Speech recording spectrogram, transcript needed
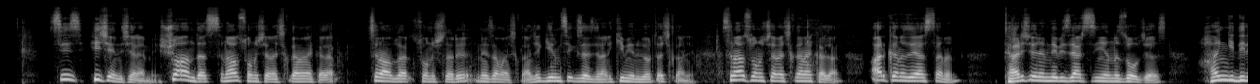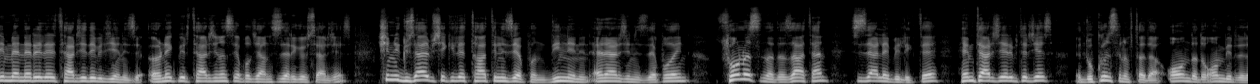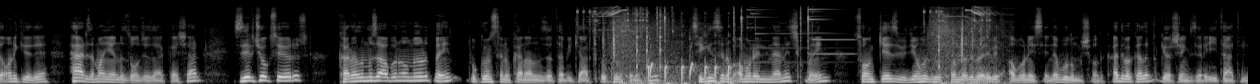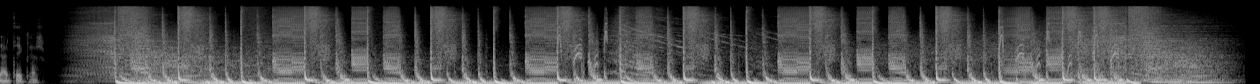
siz hiç endişelenmeyin. Şu anda sınav sonuçları açıklanana kadar sınavlar sonuçları ne zaman açıklanacak? 28 Haziran 2024 açıklanacak. Sınav sonuçları açıklanana kadar arkanıza yaslanın. Tercih önemli bizler sizin yanınızda olacağız. Hangi dilimle nereleri tercih edebileceğinizi, örnek bir tercih nasıl yapılacağını sizlere göstereceğiz. Şimdi güzel bir şekilde tatilinizi yapın, dinlenin, enerjinizi depolayın. Sonrasında da zaten sizlerle birlikte hem tercihleri bitireceğiz. 9 sınıfta da, 10'da da, 11'de de, 12'de de her zaman yanınızda olacağız arkadaşlar. Sizleri çok seviyoruz. Kanalımıza abone olmayı unutmayın. 9 sınıf kanalınıza tabii ki artık 9 sınıfımız. 8 sınıf aboneliğinden de çıkmayın. Son kez videomuzun sonunda da böyle bir abone isteğinde bulunmuş olduk. Hadi bakalım görüşmek üzere. İyi tatiller tekrar.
